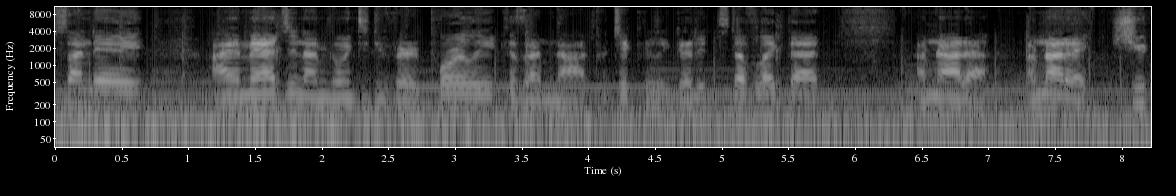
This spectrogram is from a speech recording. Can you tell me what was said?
Sunday. I imagine I'm going to do very poorly because I'm not particularly good at stuff like that. I'm not a I'm not a shoot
